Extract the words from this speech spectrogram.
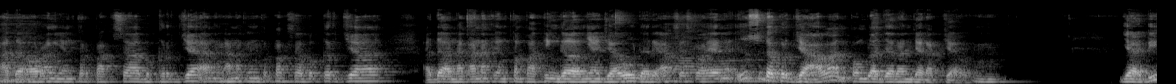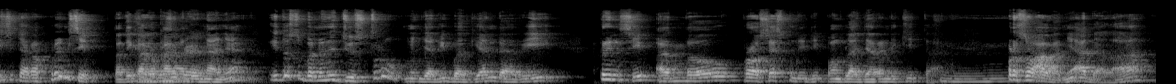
ada orang yang terpaksa bekerja, anak-anak yang terpaksa bekerja, ada anak-anak yang tempat tinggalnya jauh dari akses layanan itu sudah berjalan pembelajaran jarak jauh. Jadi secara prinsip tadi Secara kalau Kang ya. nanya itu sebenarnya justru menjadi bagian dari prinsip atau proses pendidik pembelajaran di kita. Persoalannya adalah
